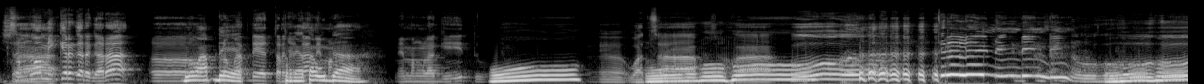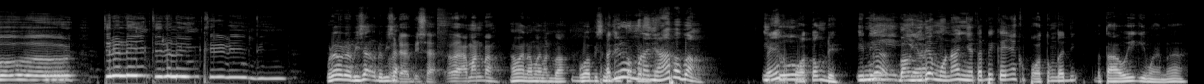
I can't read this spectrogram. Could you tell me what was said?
semua mikir gara-gara eh, Belum update. Ternyata, Ternyata memang, udah. Memang lagi itu. Oh. WhatsApp. Oh, oh, Oh. Tiriling ding ding ding. Oh. Tiriling tiriling tiriling ding. Udah udah bisa, udah bisa. Udah bisa. Eh, aman bang. Aman aman, bang. Gua habis Tadi lu mau nanya apa bang? Kayaknya Itu- kepotong deh. ini Enggak, Bang dia- Yuda mau nanya tapi kayaknya kepotong tadi. Betawi gimana?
